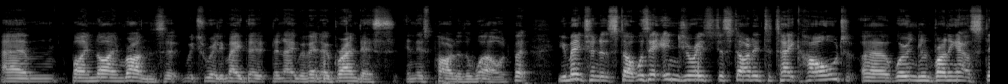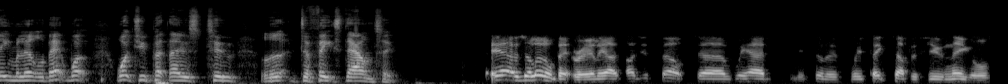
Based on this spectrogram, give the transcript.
um, by nine runs, uh, which really made the, the name of Eddo Brandes in this part of the world. But you mentioned at the start, was it injuries just started to take hold? Uh, were England running out of steam a little bit? What what do you put those two l- defeats down to? Yeah, it was a little bit really. I, I just felt uh, we had sort of we picked up a few niggles.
